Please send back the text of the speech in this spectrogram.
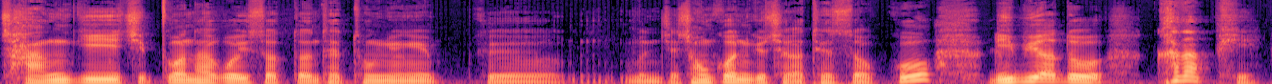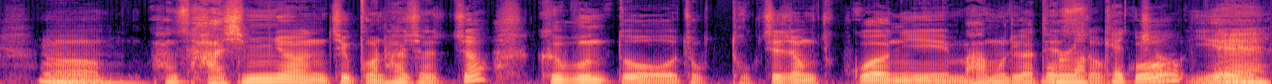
장기 집권하고 있었던 대통령이 그 문제 정권 교체가 됐었고 리비아도 카다피 음. 어한 40년 집권하셨죠. 그분 또 족- 독재 정권이 마무리가 됐었고. 예. 예.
